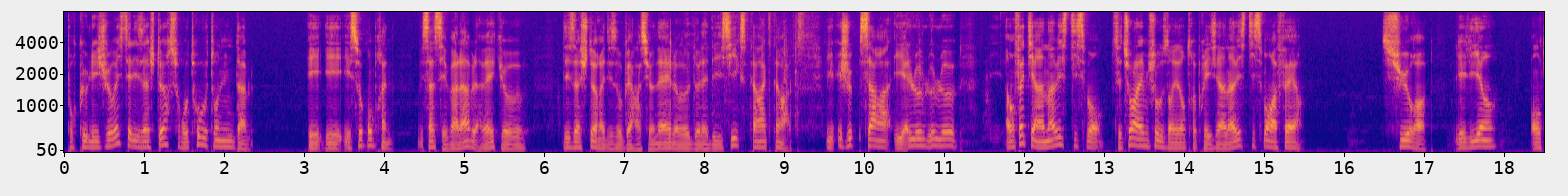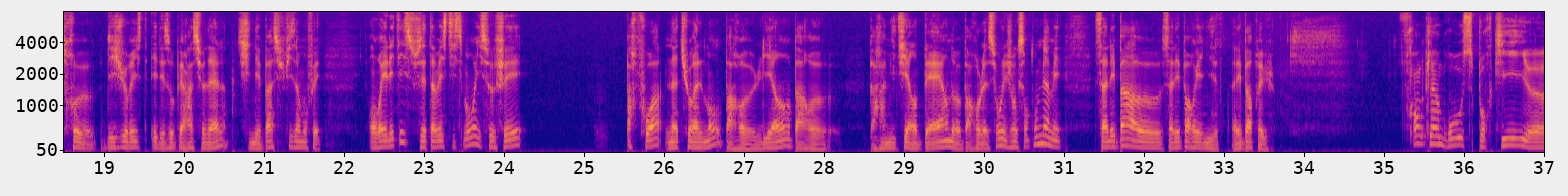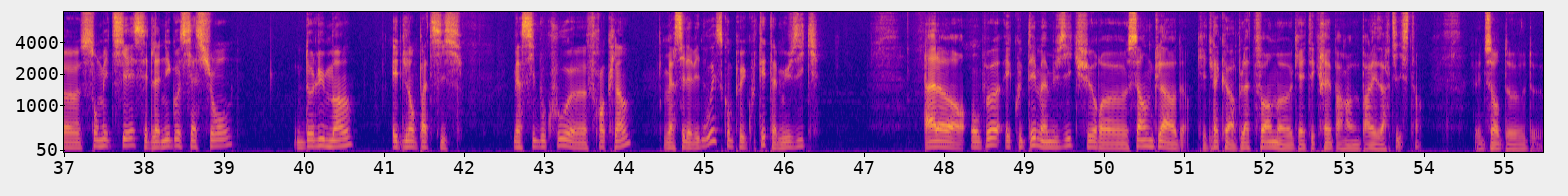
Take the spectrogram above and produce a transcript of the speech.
pour que les juristes et les acheteurs se retrouvent autour d'une table. Et, se comprennent. Mais ça c'est valable avec euh, des acheteurs et des opérationnels euh, de la DSI etc etc en fait il y a un investissement. C'est toujours la même chose dans les entreprises. Il y a un investissement à faire sur les liens entre des juristes et des opérationnels qui n'est pas suffisamment fait. En réalité, cet investissement, il se fait parfois naturellement par euh, lien, par, euh, par amitié interne, par relation, les gens qui s'entendent bien, mais ça n'est pas, euh, ça n'est pas organisé, ça n'est pas prévu. Franklin Bruce, pour qui son métier, c'est de la négociation, de l'humain et de l'empathie. Merci beaucoup, Franklin. Merci David. Où est-ce qu'on peut écouter ta musique? Alors, on peut écouter ma musique sur euh, SoundCloud, qui est une plateforme euh, qui a été créée par, euh, par les artistes. Une sorte de, de,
